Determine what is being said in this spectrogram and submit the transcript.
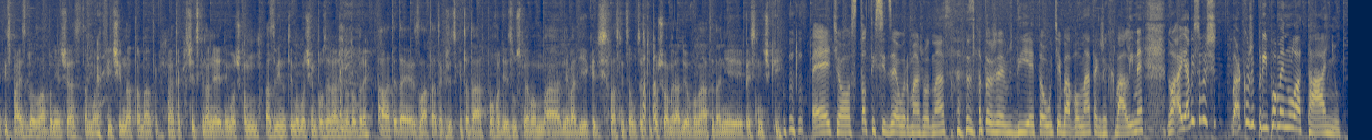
nejaký Spice Girls alebo niečo, ja tam fičím na tom a tak, tak vždycky na mňa jedným očkom a zdvihnutým obočím pozerá, že no dobre, ale teda je zlatá, tak vždycky to dá v pohode s úsmevom a nevadí, keď vlastne celú cestu počúvame radio a teda nie jej pesničky. Peťo, 100 tisíc eur máš od nás za to, že vždy je to u teba vlna, takže chválime. No a ja by som ešte akože pripomenula Táňu.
